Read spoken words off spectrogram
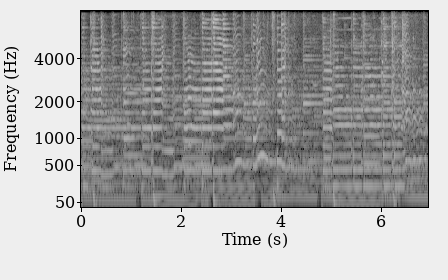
Lord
